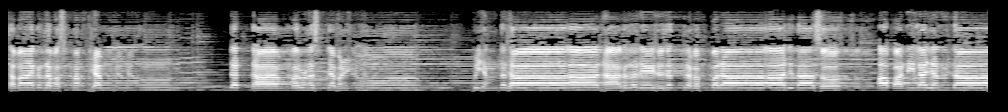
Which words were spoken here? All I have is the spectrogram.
समाकृतमस्मभ्यम् दत्ताम् वरुणश्च मण्युः द्विषम् दधा नाहृदेषु शत्रवः पराजितासो अपनिलयन्ताम्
